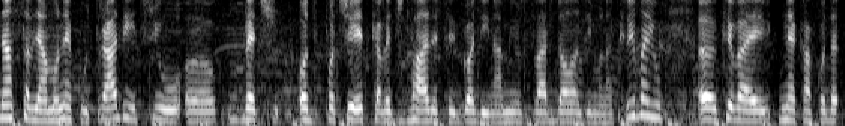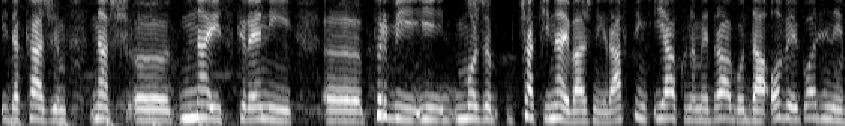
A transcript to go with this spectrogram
nastavljamo neku tradiciju e, već od početka, već 20 godina mi u stvari dolazimo na Krivaju. E, Kriva je nekako da, i da kažem naš e, najiskreniji prvi i možda čak i najvažniji rafting i jako nam je drago da ove godine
